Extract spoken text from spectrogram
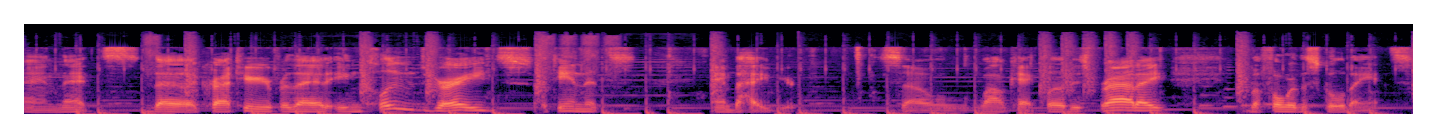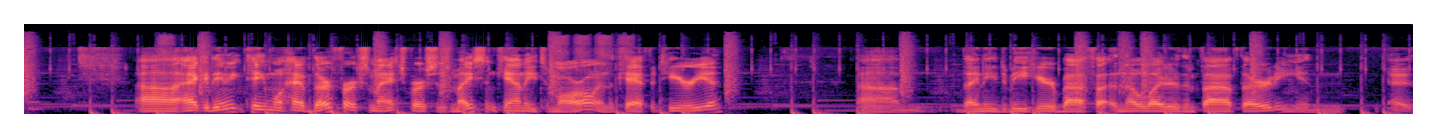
And that's the criteria for that it includes grades, attendance, and behavior. So, Wildcat Club is Friday before the school dance. Uh, academic team will have their first match versus Mason County tomorrow in the cafeteria. Um, they need to be here by no later than 5:30, and uh,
